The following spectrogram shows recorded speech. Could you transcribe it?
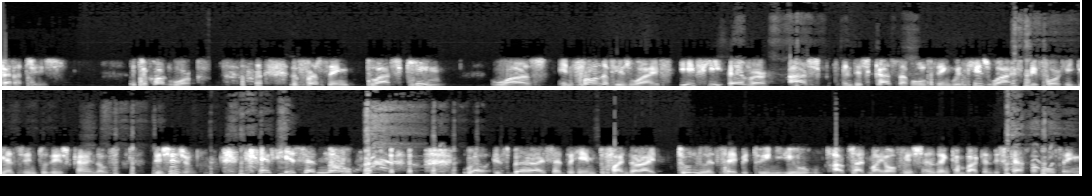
feta cheese. It's a hard work. the first thing to ask him was in front of his wife if he ever asked and discussed the whole thing with his wife before he gets into this kind of decision. and he said no. well, it's better, I said to him, to find the right tune, let's say, between you outside my office and then come back and discuss the whole thing.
